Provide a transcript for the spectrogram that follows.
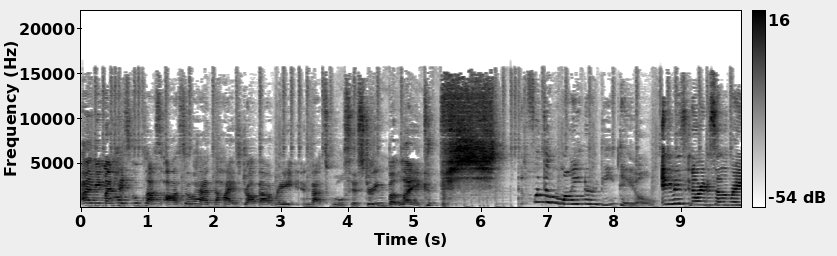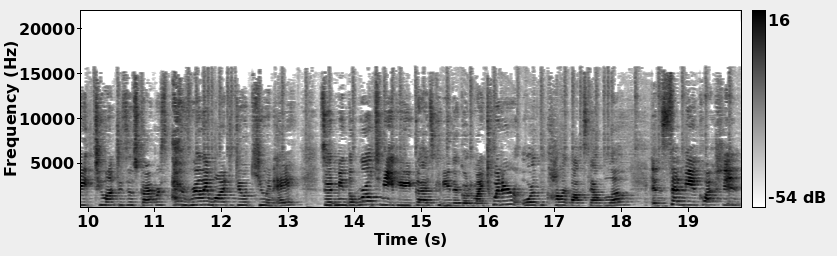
I mean, my high school class also had the highest dropout rate in that school's history, but like, psh, minor detail. Anyways, in order to celebrate 200 subscribers, I really wanted to do a Q&A. So it'd mean the world to me if you guys could either go to my Twitter or the comment box down below and send me a question.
